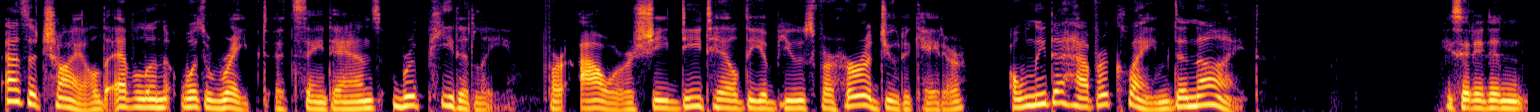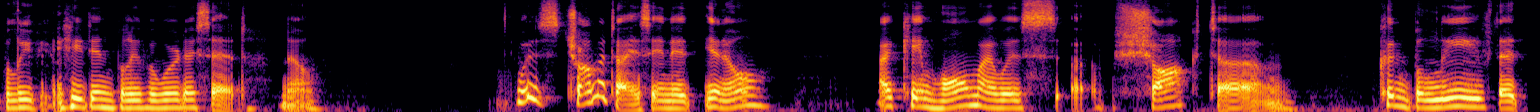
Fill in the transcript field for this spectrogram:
As a child, Evelyn was raped at St. Anne's repeatedly. For hours, she detailed the abuse for her adjudicator, only to have her claim denied. He said he didn't believe you. He didn't believe a word I said, no. It was traumatizing. It, you know, I came home, I was uh, shocked, um, couldn't believe that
